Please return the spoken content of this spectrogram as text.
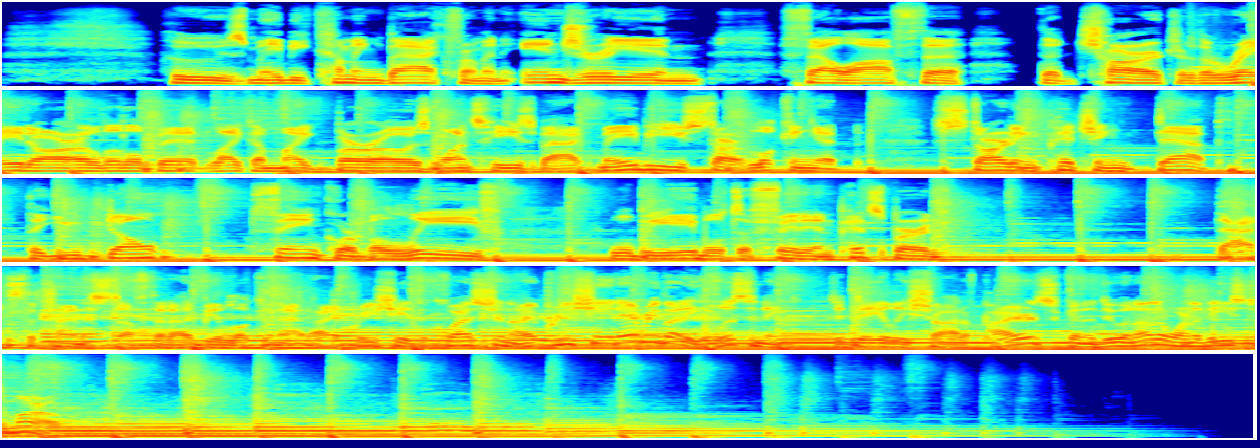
who's maybe coming back from an injury and fell off the the chart or the radar a little bit like a Mike Burrows once he's back. Maybe you start looking at starting pitching depth that you don't think or believe will be able to fit in Pittsburgh. That's the kind of stuff that I'd be looking at. I appreciate the question. I appreciate everybody listening to Daily Shot of Pirates. We're going to do another one of these tomorrow.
